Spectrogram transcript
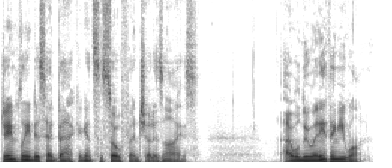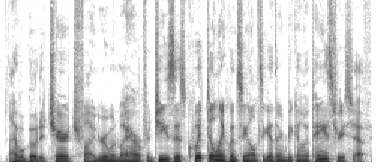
James leaned his head back against the sofa and shut his eyes. I will do anything you want. I will go to church, find room in my heart for Jesus, quit delinquency altogether, and become a pastry chef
